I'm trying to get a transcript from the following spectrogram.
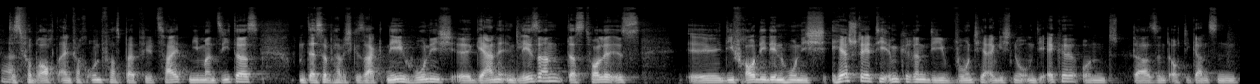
Ja. Das verbraucht einfach unfassbar viel Zeit. Niemand sieht das. Und deshalb habe ich gesagt, nee, Honig äh, gerne in Gläsern. Das Tolle ist, Äh, die Frau, die den Honig herstellt, die Imkerin, die wohnt hier eigentlich nur um die Ecke und da sind auch die ganzen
